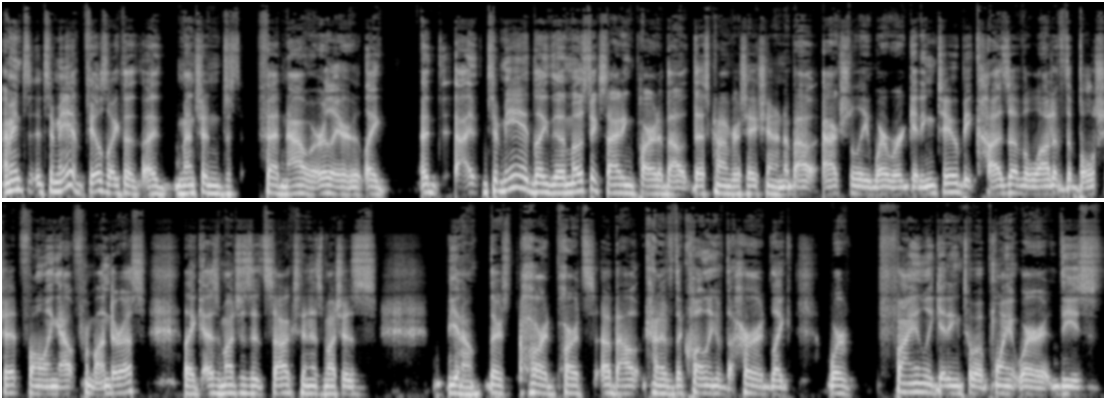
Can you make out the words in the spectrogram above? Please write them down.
I mean, t- to me, it feels like that. I mentioned FedNow earlier. Like uh, I, to me, like the most exciting part about this conversation and about actually where we're getting to, because of a lot of the bullshit falling out from under us, like as much as it sucks and as much as, you know, there's hard parts about kind of the quelling of the herd, like we're finally getting to a point where these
